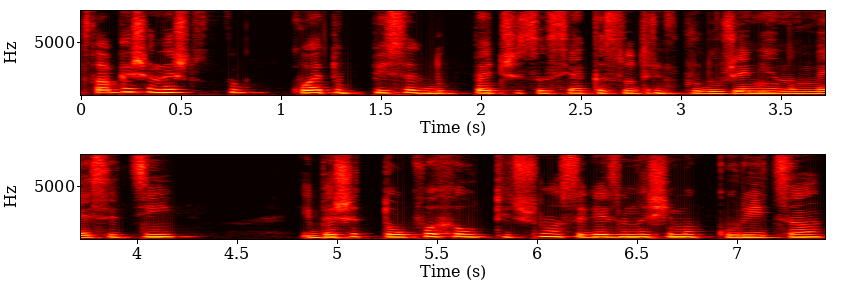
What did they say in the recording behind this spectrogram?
това беше нещо, което писах до 5 часа всяка сутрин в продължение на месеци и беше толкова хаотично, а сега изведнъж има корица,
